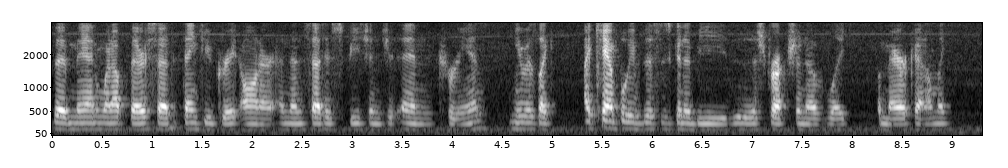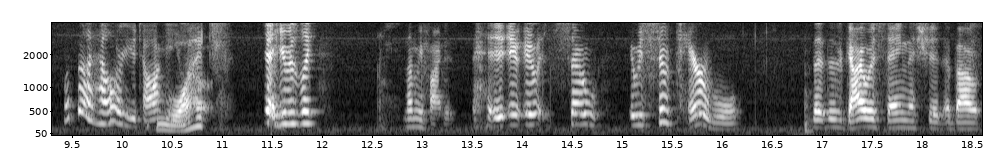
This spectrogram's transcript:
the man went up there, said, "Thank you, great honor," and then said his speech in in Korean. And he was like, "I can't believe this is going to be the destruction of like America," and I'm like, "What the hell are you talking about?" What? Yeah, he was like, "Let me find it." It, it, it was so it was so terrible that this guy was saying this shit about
